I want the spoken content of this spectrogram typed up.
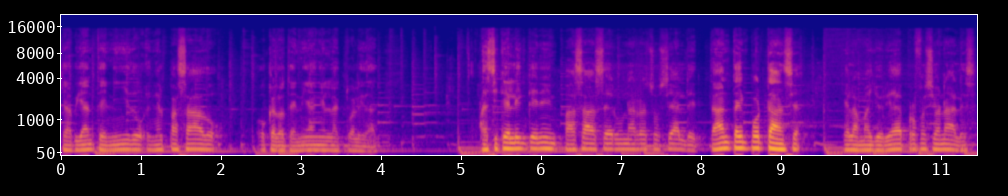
que habían tenido en el pasado o que lo tenían en la actualidad. Así que LinkedIn pasa a ser una red social de tanta importancia que la mayoría de profesionales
